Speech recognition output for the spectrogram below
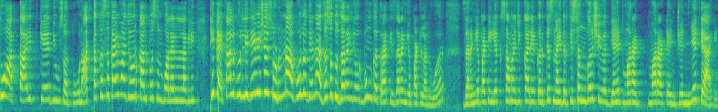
तू आता इतके दिवसातून आता कसं काय माझ्यावर कालपासून बोलायला लागली? ठीक आहे काल बोलली दे विषय सोडून ना बोलू दे ना. जसं तू जरांगेवर भुंकत राहते जरांगे पाटलांवर. जरांगे पाटील एक सामाजिक कार्यकर्तेच नाही तर ती संघर्ष योद्धे आहेत मरा मराठ्यांचे नेते आहेत.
